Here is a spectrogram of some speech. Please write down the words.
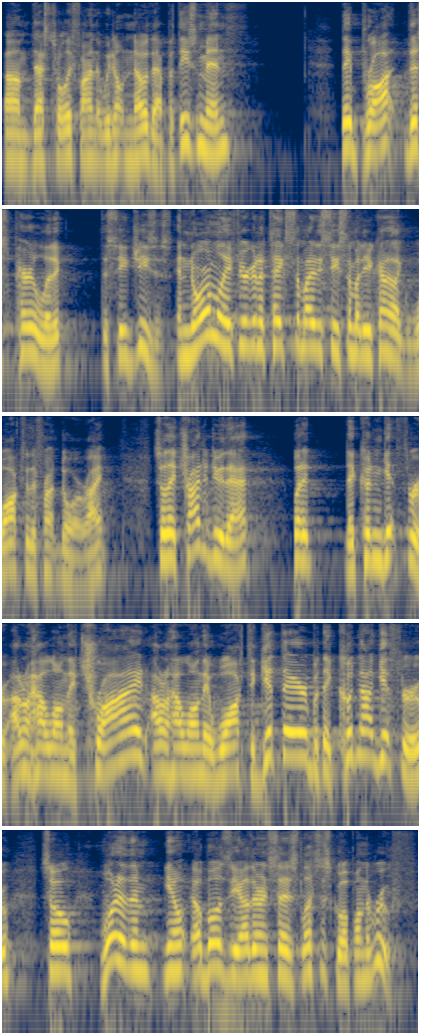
um, that's totally fine that we don't know that. But these men, they brought this paralytic to see Jesus. And normally, if you're going to take somebody to see somebody, you kind of like walk to the front door, right? So they tried to do that, but it, they couldn't get through. I don't know how long they tried. I don't know how long they walked to get there, but they could not get through. So one of them, you know, elbows the other and says, Let's just go up on the roof.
